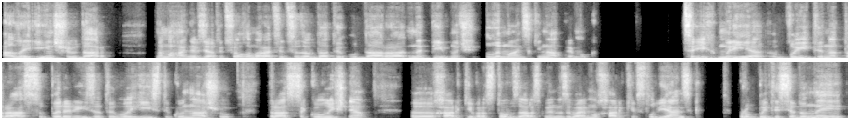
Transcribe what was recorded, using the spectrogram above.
Але інший удар, намагання взяти цю агломерацію, це завдати удара на північ, Лиманський напрямок. Це їх мрія вийти на трасу, перерізати логістику нашу. Траса колишня е, Харків-Ростов. Зараз ми називаємо Харків-Слов'янськ. Пробитися до неї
